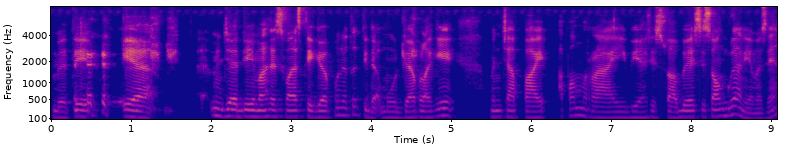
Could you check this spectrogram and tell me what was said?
berarti iya menjadi mahasiswa S3 pun itu tidak mudah apalagi mencapai apa meraih beasiswa beasiswa unggulan ya Mas ya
